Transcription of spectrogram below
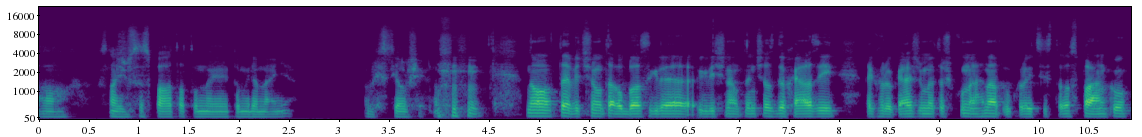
a snažím se spát a to mi, to mi jde méně, abych stěl všechno. No, to je většinou ta oblast, kde když nám ten čas dochází, tak ho dokážeme trošku nahnat, ukrojit si z toho spánku.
